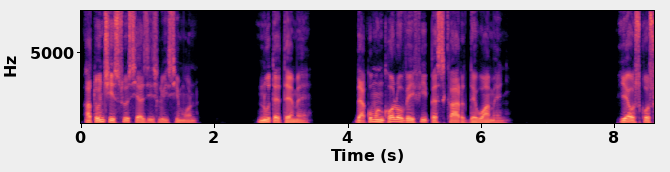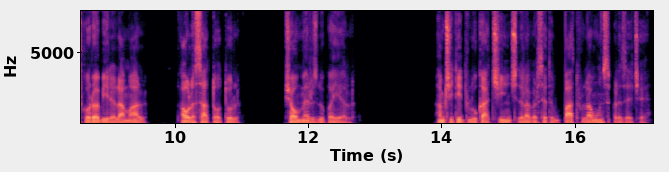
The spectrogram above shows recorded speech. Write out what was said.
Atunci Isus i-a zis lui Simon, Nu te teme, de acum încolo vei fi pescar de oameni. Ei au scos corăbile la mal, au lăsat totul și au mers după el. Am citit Luca 5, de la versetul 4 la 11.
